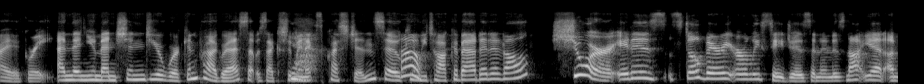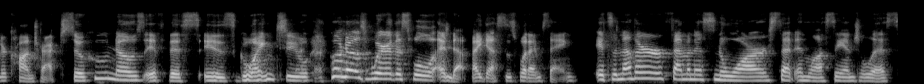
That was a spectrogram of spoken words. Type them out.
I agree. And then you mentioned your work in progress. That was actually yeah. my next question. So, can oh. we talk about it at all? Sure. It is still very early stages and it is not yet under contract. So, who knows if this is going to, who knows where this will end up, I guess is what I'm saying. It's another feminist noir set in Los Angeles.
